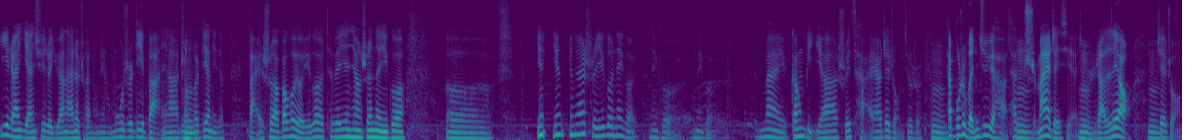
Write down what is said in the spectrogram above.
依然延续着原来的传统，那种木质地板呀，整个嗯店里的摆设啊，包括有一个特别印象深的一个，呃，应应应该是一个那个那个那个卖钢笔呀、水彩呀这种，就是嗯，它不是文具哈，它嗯。只卖这些，就是嗯。燃料嗯。这种，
